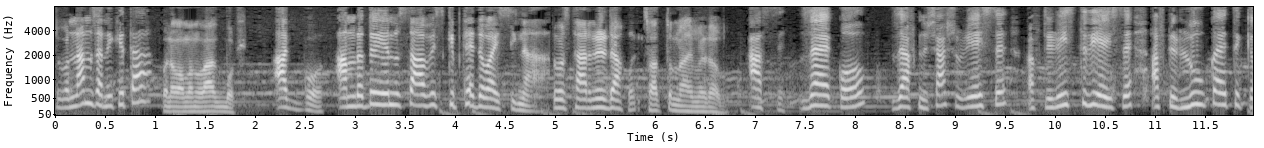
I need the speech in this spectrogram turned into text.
তোমার নাম জানি কেতা বলে আমার লাগবো আকবর। আমরা তো এখানে সার্ভিস কিপ খাইতে পাইছি না। তোমার স্যারের ডাকো। স্যার তো নাই ম্যাডাম। আছে। যাই কও যে আপনার শাশুড়ি আইছে আপনার স্ত্রী আইছে আপনার লুকায় থেকে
